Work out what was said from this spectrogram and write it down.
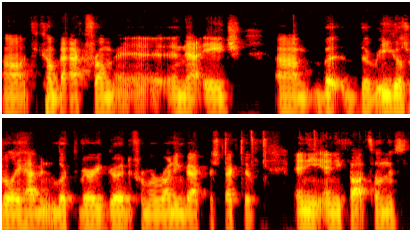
uh, to come back from in that age. Um, but the Eagles really haven't looked very good from a running back perspective. Any any thoughts on this?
